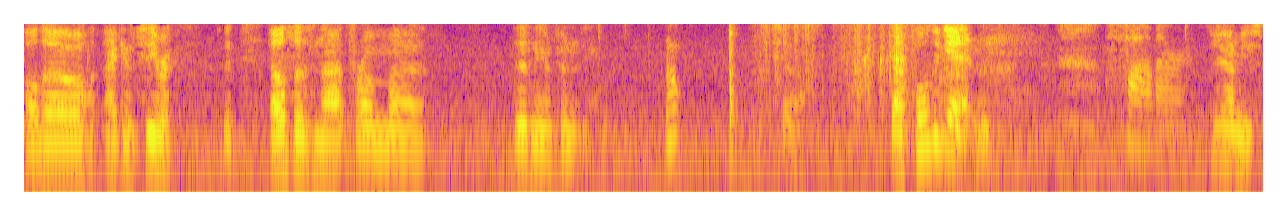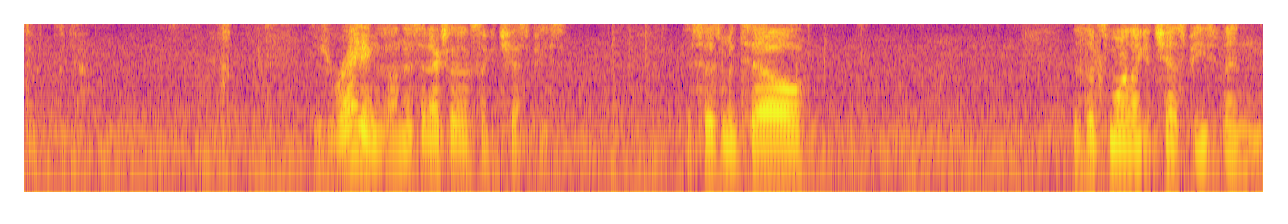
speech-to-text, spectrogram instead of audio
Although I can see Elsa's not from uh, Disney Infinity. Nope. So, got fooled again. Father. Yeah, I'm used to it. But yeah. There's writings on this. It actually looks like a chess piece. It says Mattel. This looks more like a chess piece than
